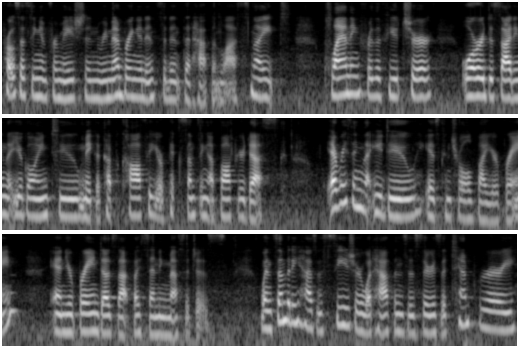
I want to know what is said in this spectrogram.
processing information, remembering an incident that happened last night, planning for the future, or deciding that you're going to make a cup of coffee or pick something up off your desk everything that you do is controlled by your brain, and your brain does that by sending messages. When somebody has a seizure, what happens is there is a temporary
